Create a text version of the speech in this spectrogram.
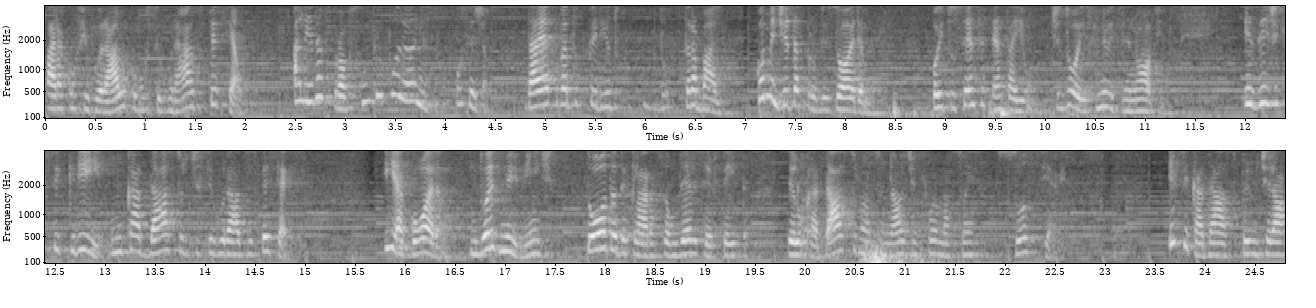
para configurá-lo como segurado especial, além das provas contemporâneas, ou seja, da época do período do trabalho. Com a medida provisória 871 de 2019, exige que se crie um cadastro de segurados especiais. E agora, em 2020, toda declaração deve ser feita pelo Cadastro Nacional de Informações Sociais. Esse cadastro permitirá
